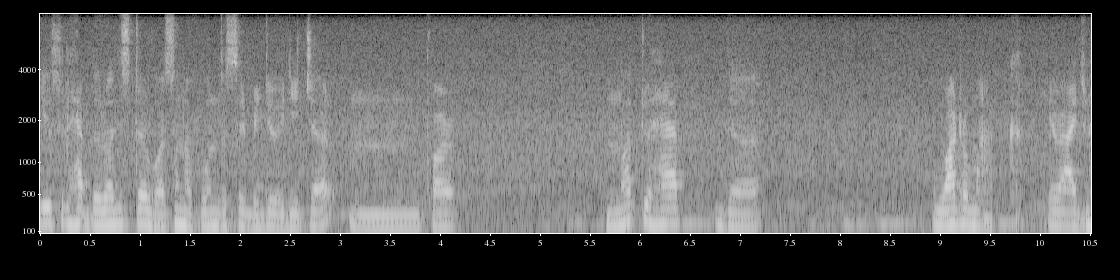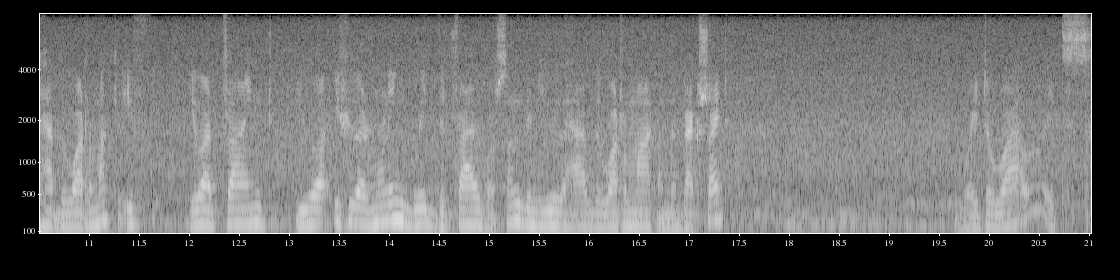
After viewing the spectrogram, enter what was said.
you should have the registered version of Wondershare video editor um, for not to have the watermark. Here I don't have the watermark. If you are trying to, you are if you are running with the trial version then you will have the watermark on the backside wait a while it's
